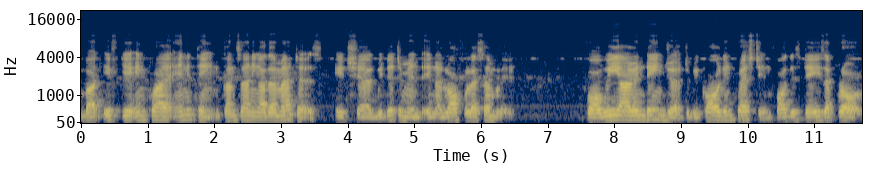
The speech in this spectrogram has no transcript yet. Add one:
But if ye inquire anything concerning other matters, it shall be determined in a lawful assembly. For we are in danger to be called in question for this day's uproar,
